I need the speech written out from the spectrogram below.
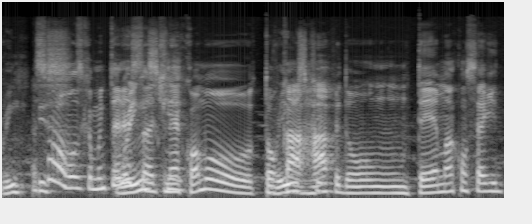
Rinks. Essa é uma música muito interessante, Rinsky- né? Como tocar Rinsky- rápido um tema consegue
